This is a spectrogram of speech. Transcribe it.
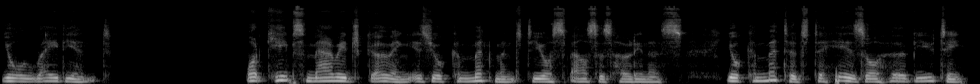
You're radiant. What keeps marriage going is your commitment to your spouse's holiness. You're committed to his or her beauty.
